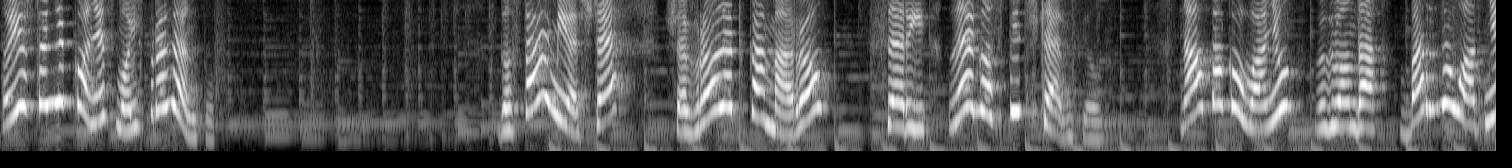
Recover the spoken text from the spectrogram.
To jeszcze nie koniec moich prezentów. Dostałem jeszcze Chevrolet Camaro z serii Lego Speed Champions. Na opakowaniu wygląda bardzo ładnie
